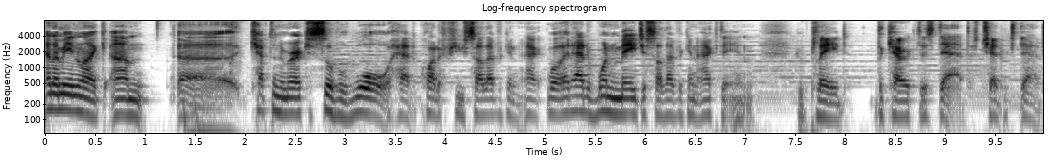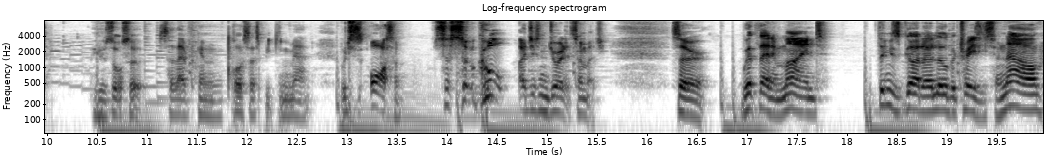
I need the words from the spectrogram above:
and I mean like um. Uh, Captain America: Civil War had quite a few South African. Act- well, it had one major South African actor in who played the character's dad, Chadwick's dad. who was also a South African Xhosa speaking man, which is awesome. Just so cool. I just enjoyed it so much. So, with that in mind, things got a little bit crazy. So now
